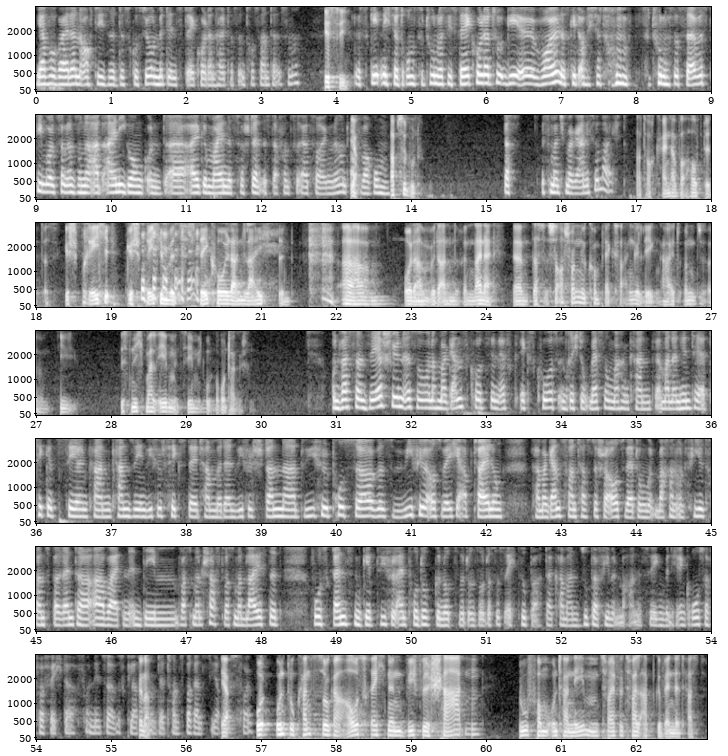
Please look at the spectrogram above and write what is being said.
Ja, wobei dann auch diese Diskussion mit den Stakeholdern halt das Interessante ist, ne? Ist sie. Es geht nicht darum zu tun, was die Stakeholder äh, wollen. Es geht auch nicht darum zu tun, was das Service-Team wollte, sondern so eine Art Einigung und äh, allgemeines Verständnis davon zu erzeugen. Ne? Und ja, auch warum. Absolut. Das ist manchmal gar nicht so leicht. Hat auch keiner behauptet, dass Gespräche, Gespräche mit Stakeholdern leicht sind. Ähm, oder mit anderen. Nein, nein. Äh, das ist auch schon eine komplexe Angelegenheit und äh, die ist nicht mal eben in zehn Minuten runtergeschrieben. Und was dann sehr schön ist, wo man nochmal ganz kurz den Exkurs in Richtung Messung machen kann, wenn man dann hinterher Tickets zählen kann, kann sehen, wie viel Fixed-Date haben wir denn, wie viel Standard, wie viel pro Service, wie viel aus welcher Abteilung, kann man ganz fantastische Auswertungen mitmachen und viel transparenter arbeiten in dem, was man schafft, was man leistet, wo es Grenzen gibt, wie viel ein Produkt genutzt wird und so. Das ist echt super. Da kann man super viel mitmachen. Deswegen bin ich ein großer Verfechter von den Serviceklassen genau. und der Transparenz, die daraus ja. folgt. Und, und du kannst sogar ausrechnen, wie viel Schaden du vom Unternehmen im Zweifelsfall abgewendet hast.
